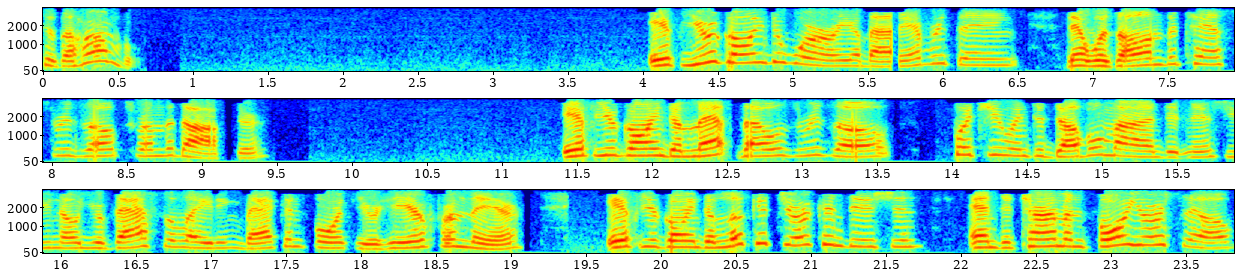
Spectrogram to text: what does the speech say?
to the humble. If you're going to worry about everything that was on the test results from the doctor, if you're going to let those results put you into double-mindedness, you know, you're vacillating back and forth, you're here from there, if you're going to look at your condition and determine for yourself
